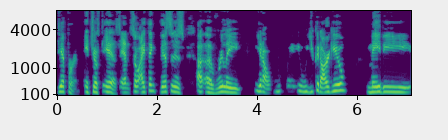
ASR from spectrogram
different. It just is. And so I think this is a, a really, you know, you could argue maybe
